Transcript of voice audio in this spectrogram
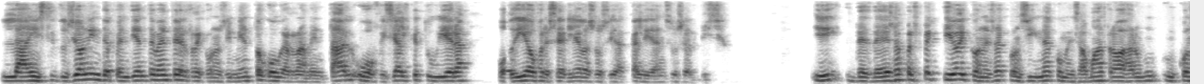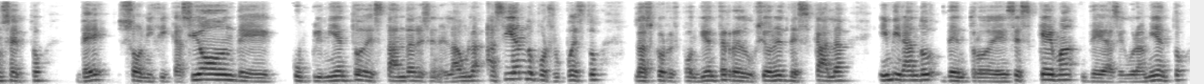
la institución, independientemente del reconocimiento gubernamental u oficial que tuviera, podía ofrecerle a la sociedad calidad en su servicio. Y desde esa perspectiva y con esa consigna comenzamos a trabajar un, concepto de zonificación, de cumplimiento de estándares en el aula, haciendo, por supuesto, las correspondientes reducciones de escala y mirando dentro de ese esquema de aseguramiento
